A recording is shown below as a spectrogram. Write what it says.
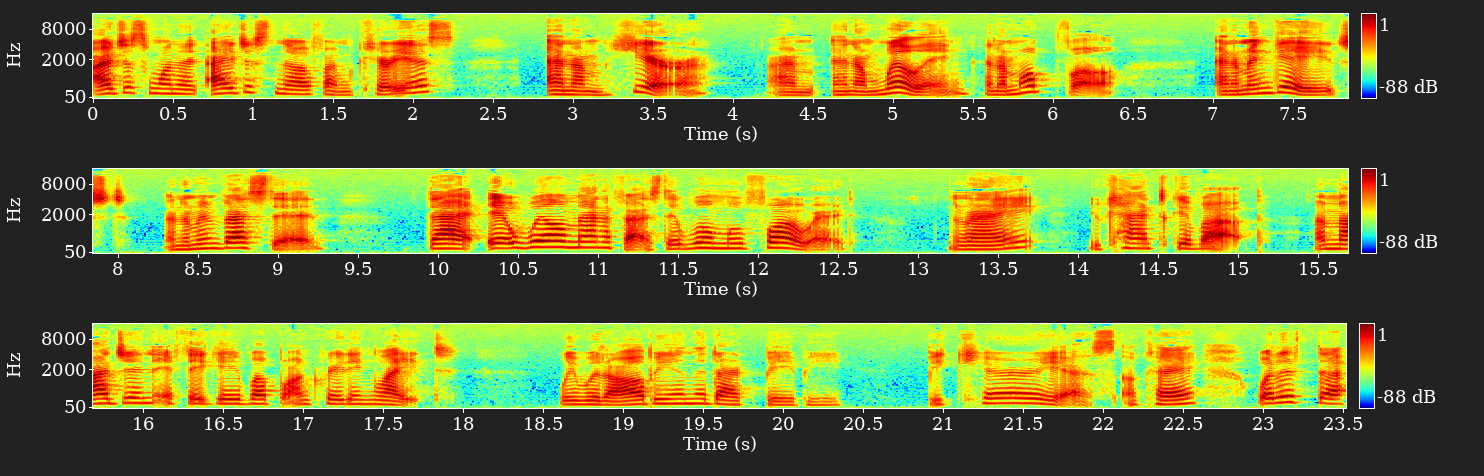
I just want to, I just know if I'm curious and I'm here, I'm, and I'm willing and I'm hopeful and I'm engaged and I'm invested, that it will manifest, it will move forward, right? You can't give up. Imagine if they gave up on creating light. We would all be in the dark, baby. Be curious, okay? What if the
